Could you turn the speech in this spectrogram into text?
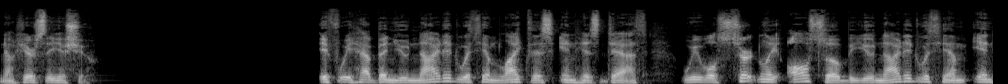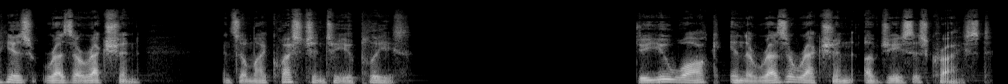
Now, here's the issue. If we have been united with him like this in his death, we will certainly also be united with him in his resurrection. And so, my question to you, please do you walk in the resurrection of Jesus Christ?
